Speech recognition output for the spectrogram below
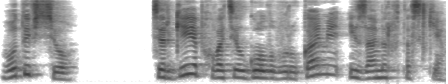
Вот и все. Сергей обхватил голову руками и замер в тоске.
